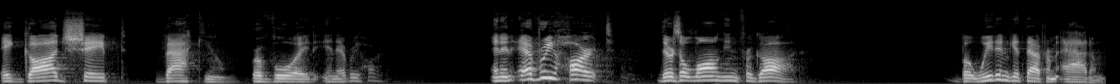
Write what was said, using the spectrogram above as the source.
a God shaped vacuum or void in every heart. And in every heart, there's a longing for God. But we didn't get that from Adam.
